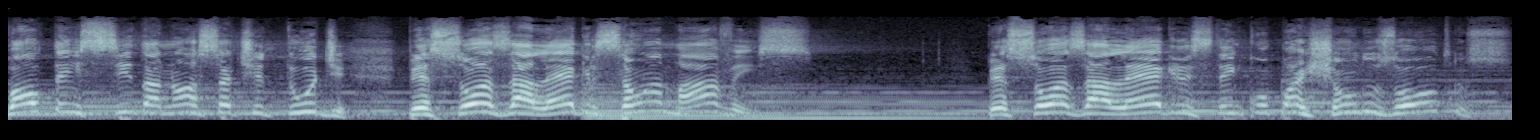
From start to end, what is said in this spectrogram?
Qual tem sido a nossa atitude? Pessoas alegres são amáveis. Pessoas alegres têm compaixão dos outros.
